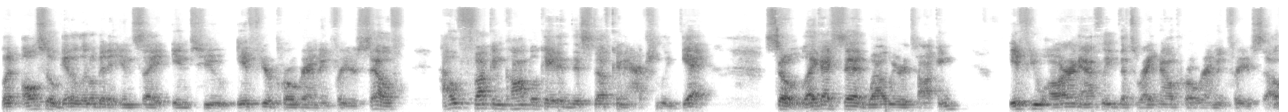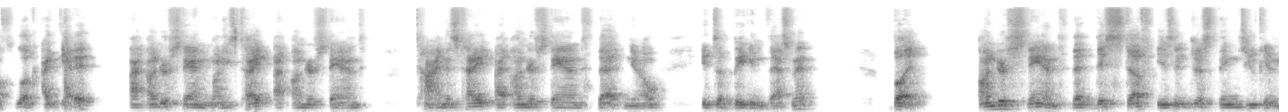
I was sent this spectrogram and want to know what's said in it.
but also get a little bit of insight into if you're programming for yourself, how fucking complicated this stuff can actually get. So, like I said while we were talking, if you are an athlete that's right now programming for yourself, look, I get it. I understand money's tight. I understand time is tight. I understand that, you know, it's a big investment. But understand that this stuff isn't just things you can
